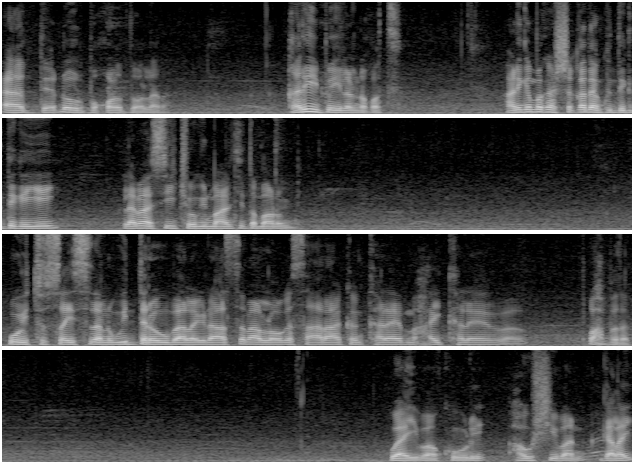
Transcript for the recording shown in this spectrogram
aad dee dhowr boqoloo dollara. Qariib bay la noqotay. Aniga markaa shaqadaan ku degdegayey lamaa sii joogin maalintii dambaanu imi way tusay sidan widrow baa la yidhaha sanaa looga saaraa kan kale maxay kale wax badan. Waayi baan ku idhi hawshii baan galay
